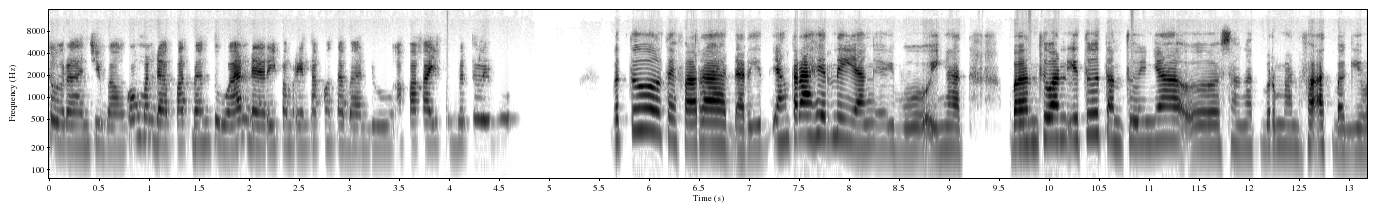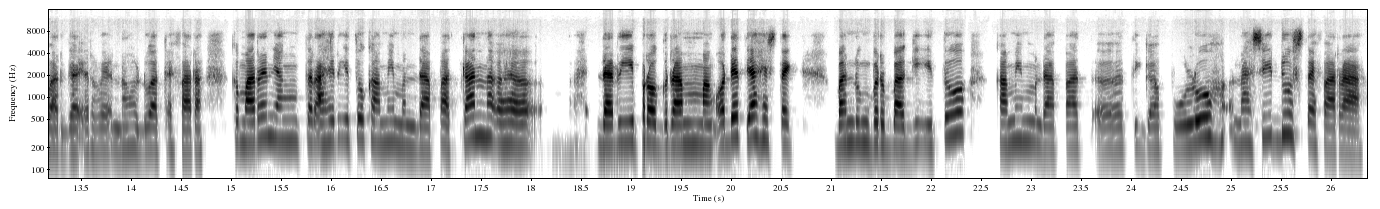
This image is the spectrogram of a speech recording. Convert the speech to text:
Kelurahan Cibangkong mendapat bantuan dari pemerintah Kota Bandung. Apakah itu betul Ibu? Betul, Teh Farah. Dari yang terakhir nih yang Ibu ingat. Bantuan itu tentunya uh, sangat bermanfaat bagi warga RW 02 Teh Farah. Kemarin yang terakhir itu kami mendapatkan uh, dari program Mang Odet ya hashtag Bandung Berbagi itu kami mendapat uh, 30 nasi dus Teh Farah.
